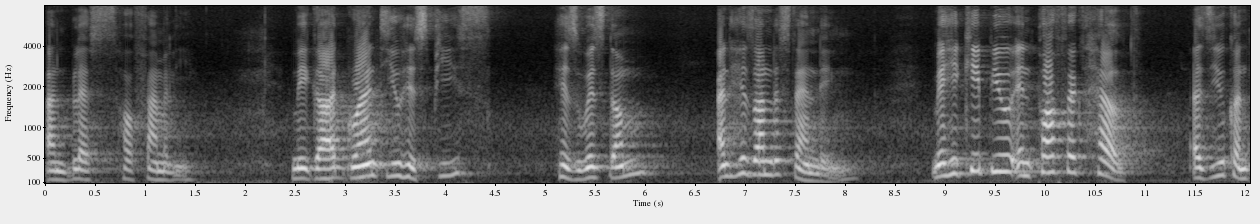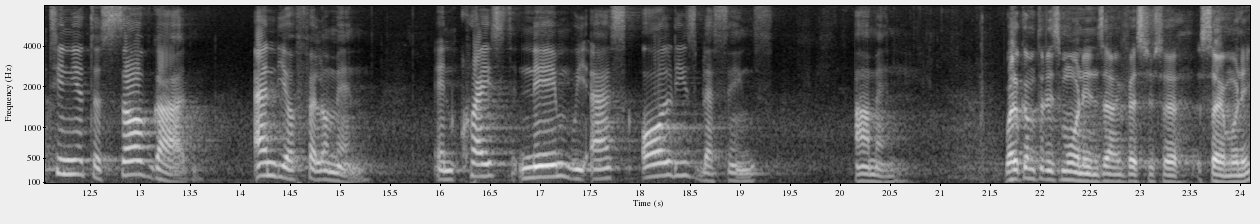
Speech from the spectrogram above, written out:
and bless her family. May God grant you his peace, his wisdom, and his understanding. May he keep you in perfect health as you continue to serve God and your fellow men. In Christ's name we ask all these blessings. Amen. Welcome to this morning's investiture ceremony.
